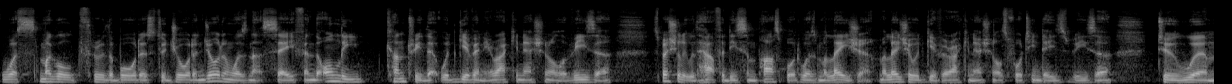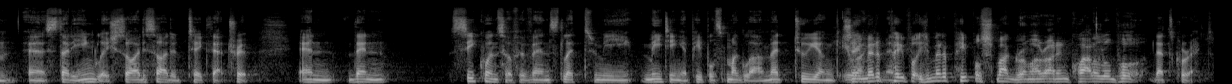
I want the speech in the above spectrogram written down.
was smuggled through the borders to Jordan. Jordan was not safe, and the only country that would give an Iraqi national a visa, especially with half a decent passport, was Malaysia. Malaysia would give Iraqi nationals 14 days visa to um, uh, study English. So I decided to take that trip. And then sequence of events led to me meeting a people smuggler. I met two young So you met a people, you met a people smuggler, am I right, in Kuala Lumpur? That's correct.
